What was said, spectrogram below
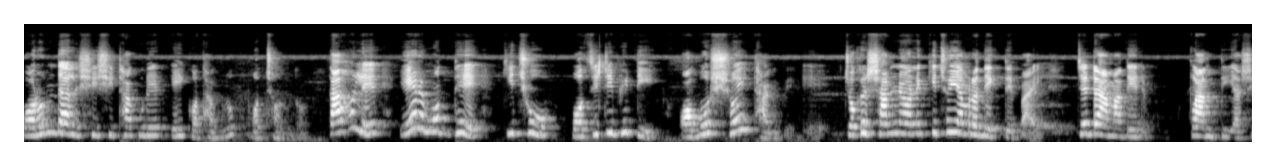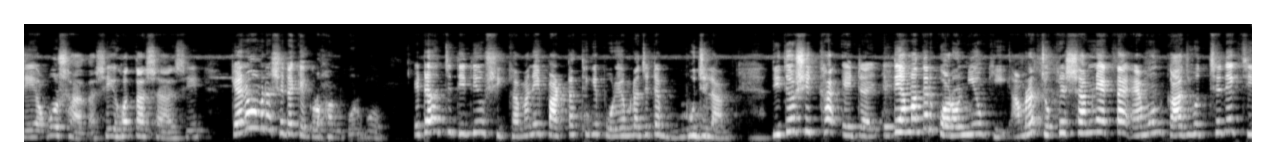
পরম দয়াল শিশি ঠাকুরের এই কথাগুলো পছন্দ। তাহলে এর মধ্যে কিছু পজিটিভিটি অবশ্যই থাকবে। চোখের সামনে অনেক কিছুই আমরা দেখতে পাই। যেটা আমাদের ক্লান্তি আসে, অবসাদ আসে, হতাশা আসে, কেন আমরা সেটাকে গ্রহণ করব। এটা হচ্ছে দ্বিতীয় শিক্ষা। মানে এই পাঠটার থেকে পড়ে আমরা যেটা বুঝলাম, দ্বিতীয় শিক্ষা এটাই। এতে আমাদের করণীয় কি? আমরা চোখের সামনে একটা এমন কাজ হচ্ছে দেখছি,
